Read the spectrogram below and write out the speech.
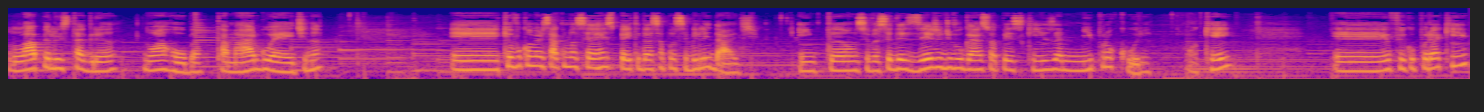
lá pelo Instagram, no arroba camargoedna, é, que eu vou conversar com você a respeito dessa possibilidade. Então, se você deseja divulgar sua pesquisa, me procura, ok? É, eu fico por aqui.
